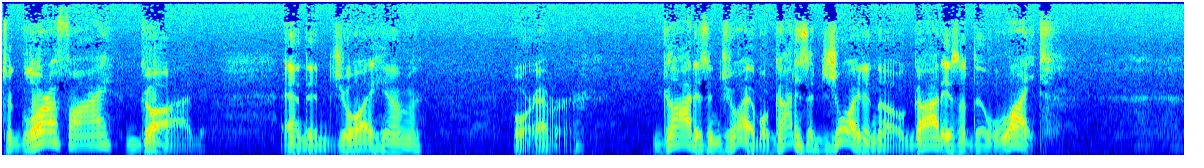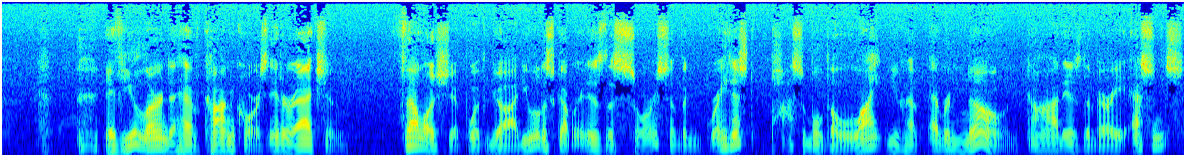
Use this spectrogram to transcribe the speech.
to glorify God and enjoy Him forever. God is enjoyable. God is a joy to know. God is a delight if you learn to have concourse, interaction, fellowship with God, you will discover it is the source of the greatest possible delight you have ever known. God is the very essence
